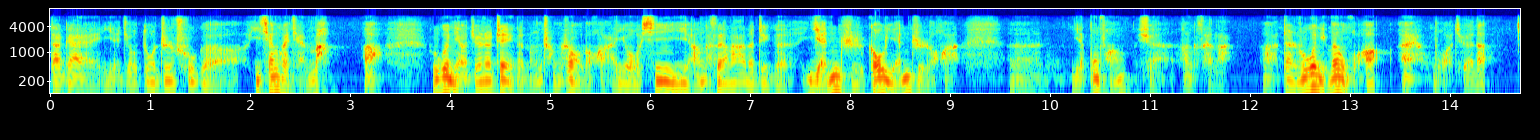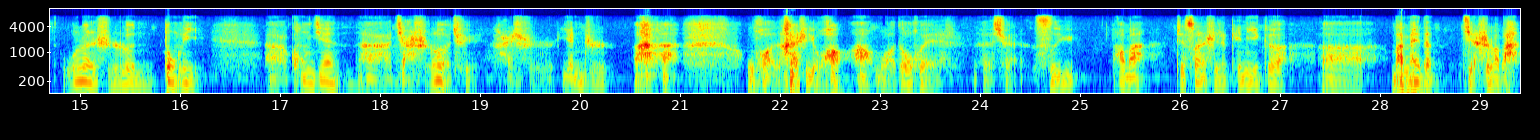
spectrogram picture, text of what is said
大概也就多支出个一千块钱吧啊。如果你要觉得这个能承受的话，又心仪昂克赛拉的这个颜值高颜值的话。呃，也不妨选昂克赛拉啊。但如果你问我，哎，我觉得无论是论动力啊、空间啊、驾驶乐趣还是颜值啊，我还是油耗啊，我都会呃选思域，好吧？这算是给你一个呃完美的解释了吧？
